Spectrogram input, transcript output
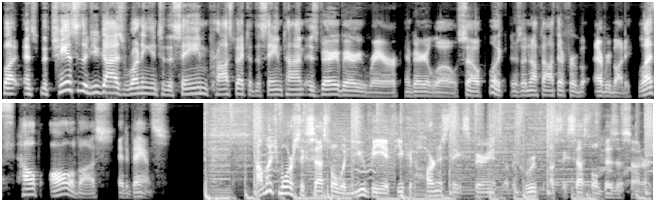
but the chances of you guys running into the same prospect at the same time is very, very rare and very low. So look, there's enough out there for everybody. Let's help all of us advance. How much more successful would you be if you could harness the experience of a group of successful business owners?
